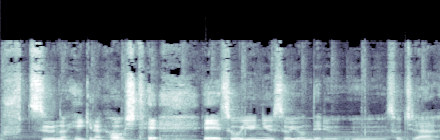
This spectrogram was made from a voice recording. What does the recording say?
普通の平気な顔して、えー、そういうニュースを読んでるそちら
